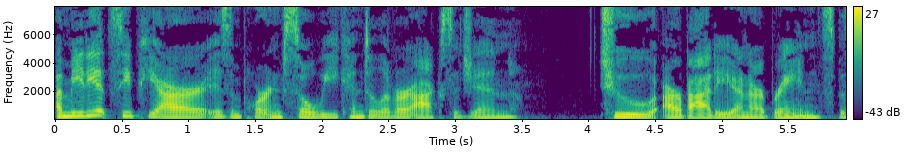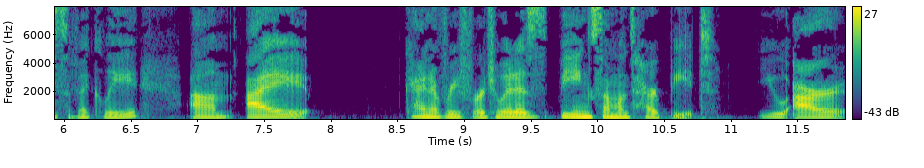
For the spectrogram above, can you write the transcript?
immediate CPR is important so we can deliver oxygen to our body and our brain specifically. Um, I kind of refer to it as being someone's heartbeat. You are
